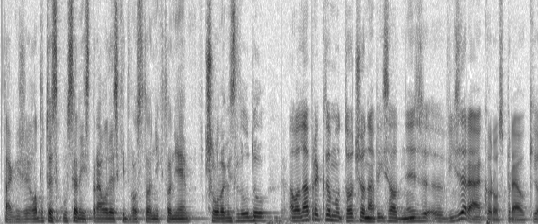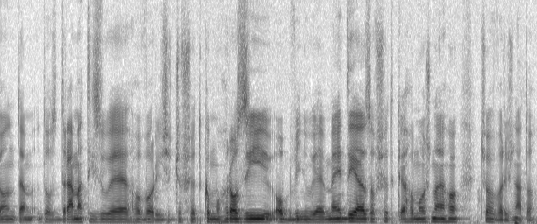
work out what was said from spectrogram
Takže, lebo to je skúsený spravodajský dôstojník, to nie je človek z ľudu. Ale napriek tomu to, čo napísal dnes, vyzerá ako rozprávky. On tam dosť dramatizuje, hovorí, že čo všetko mu hrozí, obvinuje médiá zo všetkého možného. Čo hovoríš na to?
